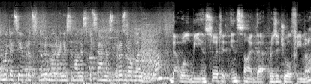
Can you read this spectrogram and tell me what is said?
Тому для цієї процедури ми організували спеціально розроблений імплант, that will be inserted inside that residual femur.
